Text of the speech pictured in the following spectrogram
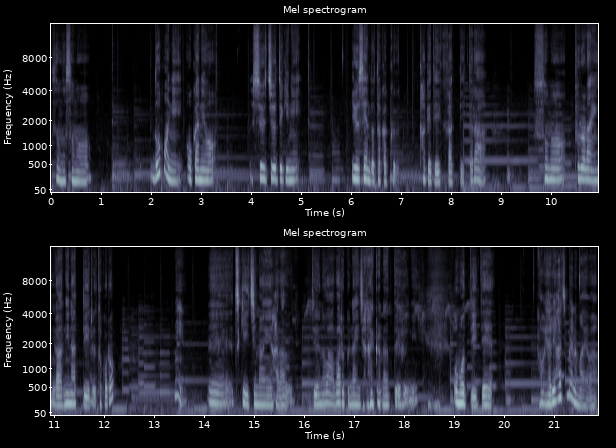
その、その、どこにお金を集中的に優先度高くかけていくかって言ったら、そのプロラインが担っているところに、えー、月1万円払うっていうのは悪くないんじゃないかなっていうふうに思っていて、やり始める前は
